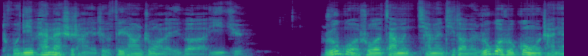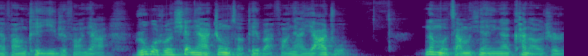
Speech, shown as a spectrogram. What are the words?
土地拍卖市场也是个非常重要的一个依据。如果说咱们前面提到的，如果说共有产权房可以抑制房价，如果说限价政策可以把房价压住，那么咱们现在应该看到的是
